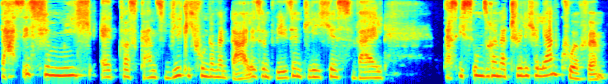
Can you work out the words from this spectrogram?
das ist für mich etwas ganz wirklich Fundamentales und Wesentliches, weil das ist unsere natürliche Lernkurve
